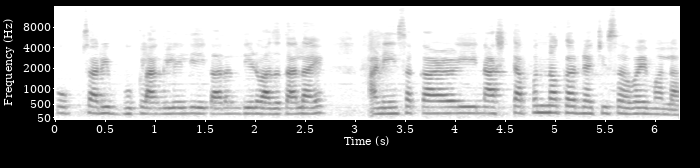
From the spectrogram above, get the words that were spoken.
खूप सारी भूक लागलेली आहे कारण दीड वाजत आला आहे आणि सकाळी नाश्ता पण न करण्याची सवय मला.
